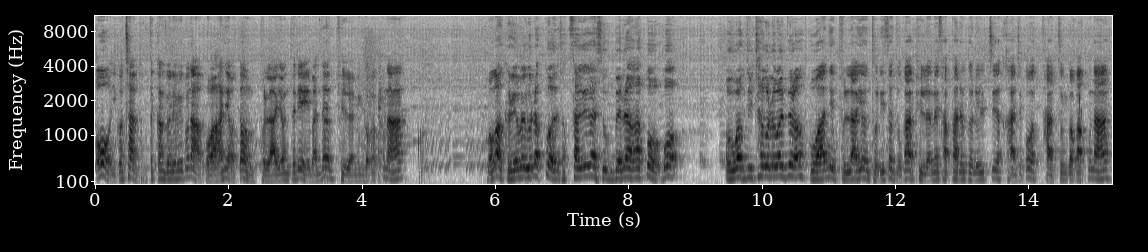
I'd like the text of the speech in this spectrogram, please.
오, 이거 참 독특한 그림이구나. 보아하니 어떤 블라이언들이 만든 필름인 것 같구나. 뭐가 그림을 그렸고 석상에가 숭배를 하고 뭐 엉망진창으로 만들어 보아하니 블라이언 둘이서 누가 필름의 사파를 그릴지 가지고 다툰 것 같구나.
